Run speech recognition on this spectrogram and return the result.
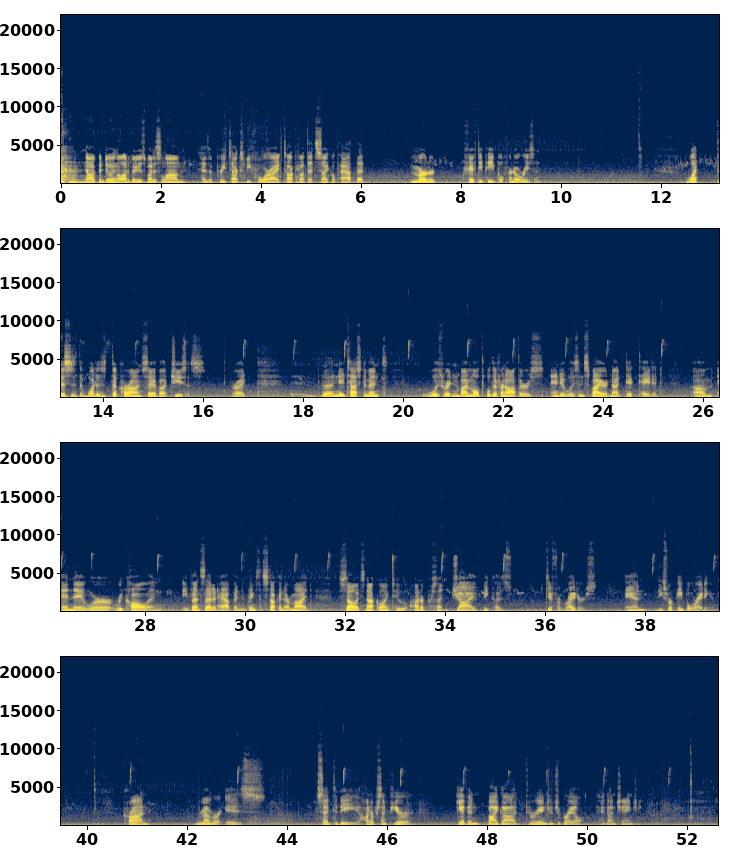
now, I've been doing a lot of videos about Islam as a pretext before I talk about that psychopath that murdered 50 people for no reason. What this is the what does the Quran say about Jesus? Right? The New Testament was written by multiple different authors and it was inspired, not dictated. Um, and they were recalling events that had happened and things that stuck in their mind. So it's not going to 100% jive because different writers, and these were people writing it. Quran, remember, is said to be 100% pure, given by God through Angel Jibrail and unchanged.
